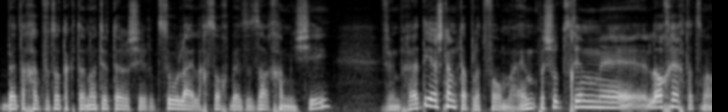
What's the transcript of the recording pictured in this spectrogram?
בטח הקבוצות הקטנות יותר שירצו אולי לחסוך באיזה זר חמישי, ומבחינתי יש להם את הפלטפורמה, הם פשוט צריכים אה, להוכיח את עצמם.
